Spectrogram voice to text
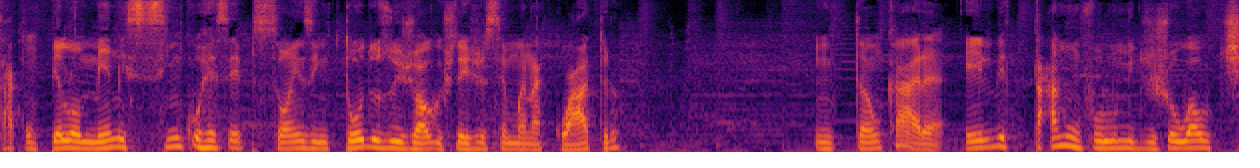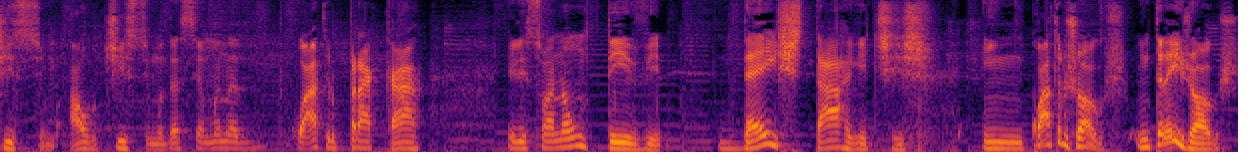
tá com pelo menos 5 recepções em todos os jogos desde a semana 4. Então, cara, ele tá num volume de jogo altíssimo, altíssimo. Da semana 4 pra cá, ele só não teve 10 targets em 4 jogos, em 3 jogos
